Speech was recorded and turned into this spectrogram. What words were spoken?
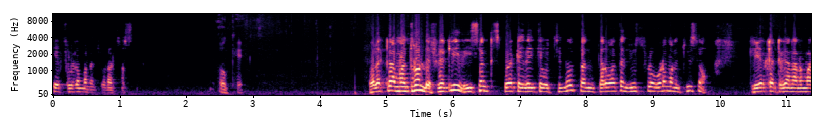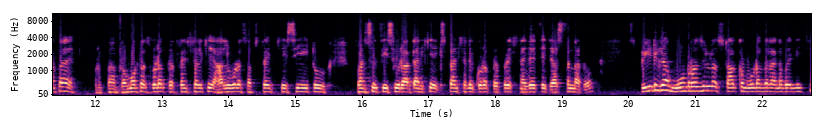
కేర్ఫుల్గా మనం చూడాల్సి వస్తుంది. ఓకే ఒలక్ట్రా మాత్రం డెఫినెట్లీ రీసెంట్ స్క్వాట్ ఏదైతే వచ్చిందో దాని తర్వాత న్యూస్లో కూడా మనం చూసాం. క్లియర్ కట్గా అనమాట ప్రమోటర్స్ కూడా ప్రిఫరెన్షియల్కి వాళ్ళు కూడా సబ్స్క్రైబ్ చేసి ఇటు ఫండ్స్ తీసుకురావడానికి ఎక్స్పాన్షన్ కూడా ప్రిపరేషన్ ఏదైతే చేస్తున్నారో స్పీడ్గా మూడు రోజుల్లో స్టాక్ మూడు వందల ఎనభై నుంచి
